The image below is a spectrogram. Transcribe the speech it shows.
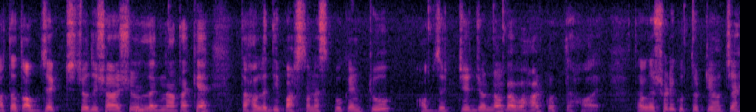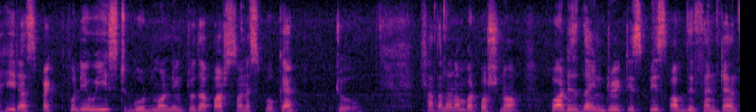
অর্থাৎ অবজেক্ট যদি সরাসরি উল্লেখ না থাকে, তাহলে দি পার্সন স্পোকেন টু অবজেক্টের জন্য ব্যবহার করতে হয়। তাহলে সঠিক উত্তরটি হচ্ছে he respectfully wished good morning to the person spoken to সাতান্ন নম্বর প্রশ্ন what is the indirect speech of the sentence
